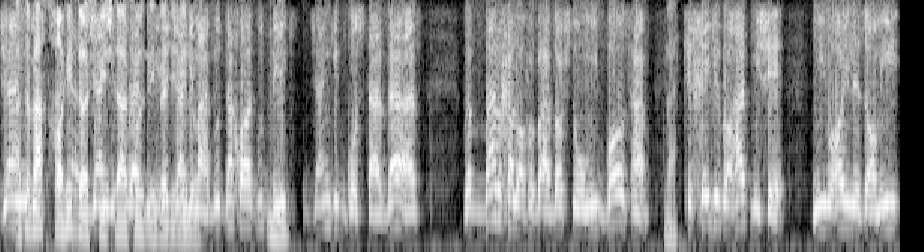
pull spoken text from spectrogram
جنگ وقت خواهید داشت بیشتر توضیح بدید جنگ محدود نخواهد بود به یک جنگ گسترده است و برخلاف برداشت عمومی باز هم نه. که خیلی راحت میشه نیروهای نظامی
